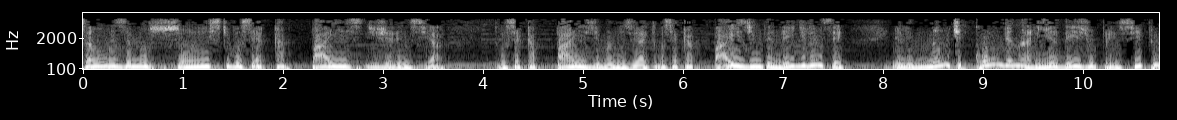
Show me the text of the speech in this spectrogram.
são as emoções que você é capaz de gerenciar, que você é capaz de manusear, que você é capaz de entender e de vencer. Ele não te condenaria desde o princípio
